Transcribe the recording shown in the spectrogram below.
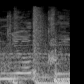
and you're the queen.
